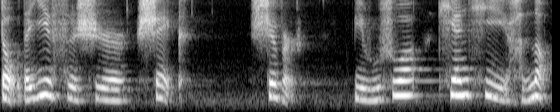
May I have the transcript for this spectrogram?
抖的意思是 shake、shiver。比如说天气很冷。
